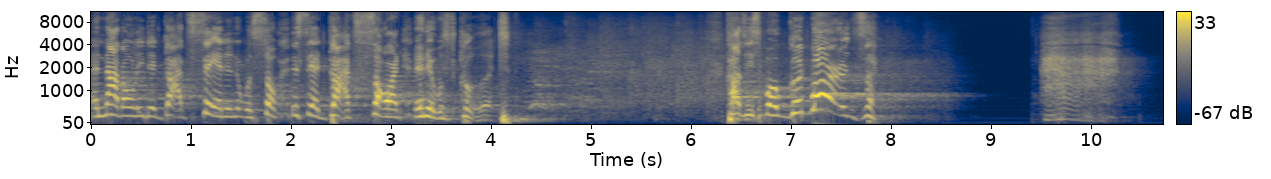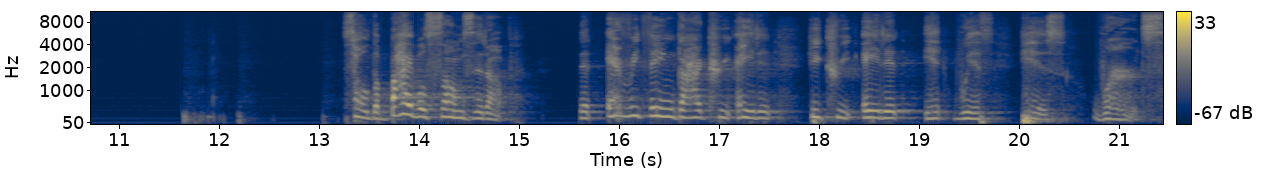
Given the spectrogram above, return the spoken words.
And not only did God say it, and it was so, it said God saw it, and it was good. Because he spoke good words. So the Bible sums it up that everything God created, He created it with His words.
